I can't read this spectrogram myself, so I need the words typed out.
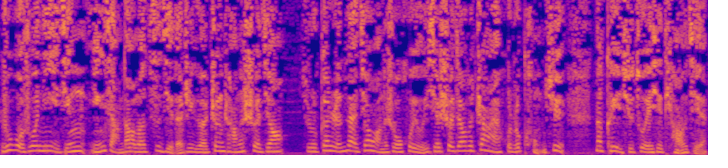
如果说你已经影响到了自己的这个正常的社交，就是跟人在交往的时候会有一些社交的障碍或者恐惧，那可以去做一些调节。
